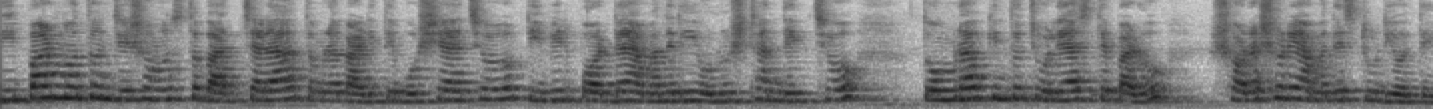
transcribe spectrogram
দীপার মতন যে সমস্ত বাচ্চারা তোমরা বাড়িতে বসে আছো, টিভির পর্দায় আমাদের এই অনুষ্ঠান দেখছ তোমরাও কিন্তু চলে আসতে পারো সরাসরি আমাদের স্টুডিওতে।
